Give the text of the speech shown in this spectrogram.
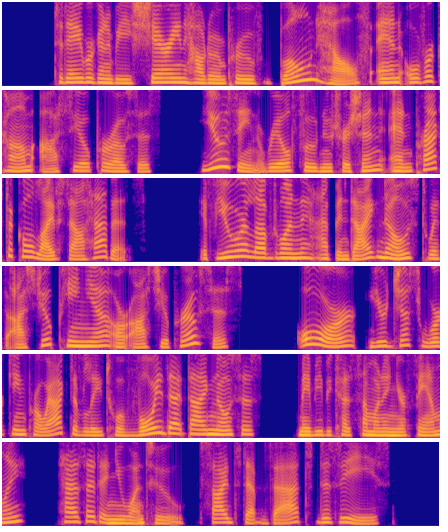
Today, we're going to be sharing how to improve bone health and overcome osteoporosis using real food nutrition and practical lifestyle habits. If you or a loved one have been diagnosed with osteopenia or osteoporosis, or you're just working proactively to avoid that diagnosis, maybe because someone in your family has it and you want to sidestep that disease,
